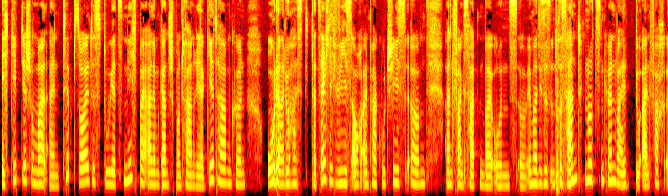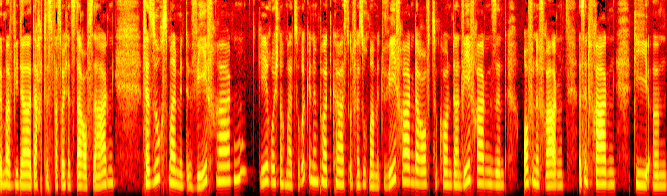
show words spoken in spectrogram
Ich gebe dir schon mal einen Tipp, solltest du jetzt nicht bei allem ganz spontan reagiert haben können oder du hast tatsächlich, wie es auch ein paar Coaches ähm, anfangs hatten bei uns, äh, immer dieses interessant nutzen können, weil du einfach immer wieder dachtest, was soll ich jetzt darauf sagen? Versuch's mal mit W-Fragen. Geh ruhig nochmal zurück in den Podcast und versuch mal mit W-Fragen darauf zu kontern. W-Fragen sind offene Fragen. Es sind Fragen, die ähm,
